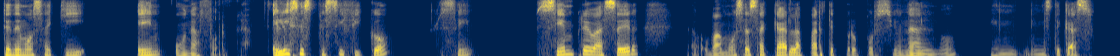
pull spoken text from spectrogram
tenemos aquí en una fórmula. El ICE específico, ¿sí? Siempre va a ser, vamos a sacar la parte proporcional, ¿no? En este caso.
